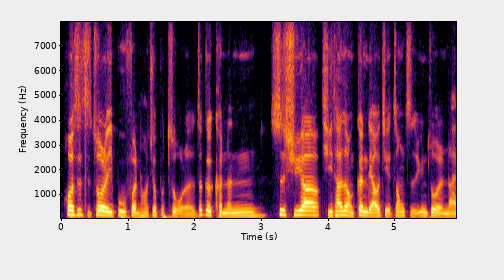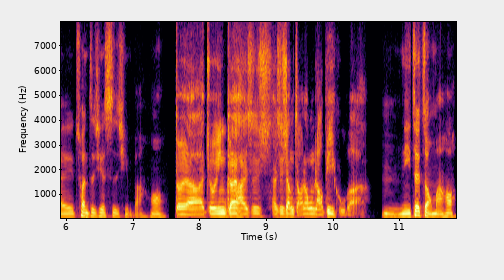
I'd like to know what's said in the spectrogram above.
或者是只做了一部分哈，就不做了。这个可能是需要其他这种更了解中职运作人来串这些事情吧，哦。对啊，就应该还是还是想找那种老屁股吧。嗯，你这种嘛，哈，嗯，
